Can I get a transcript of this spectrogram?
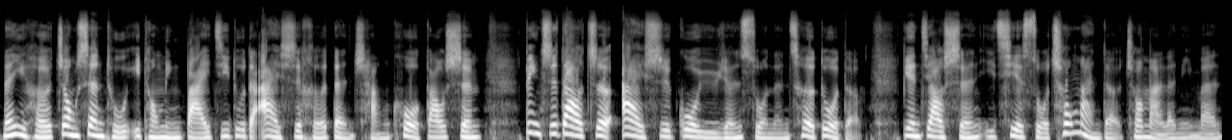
能以和众圣徒一同明白基督的爱是何等长阔高深。并知道这爱是过于人所能测度的，便叫神一切所充满的充满了你们。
